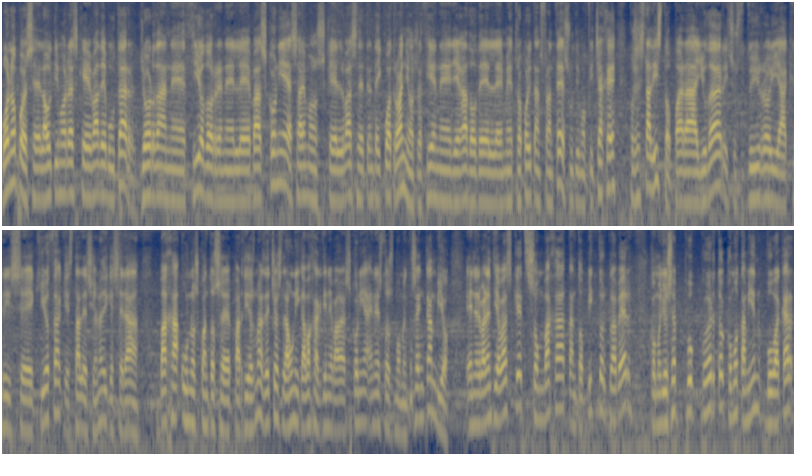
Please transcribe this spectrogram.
Bueno, pues eh, la última hora es que va a debutar Jordan eh, Theodore en el Basconia. Ya sabemos que el base de 34 años, recién eh, llegado del eh, Metropolitans francés, último fichaje, pues está listo para ayudar y sustituir hoy a Chris eh, Chioza, que está lesionado y que será baja unos cuantos eh, partidos más. De hecho, es la única baja que tiene Basconia en estos momentos. En cambio, en el Valencia Basket son baja tanto Víctor Claver como Josep Puerto, como también Bubacar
